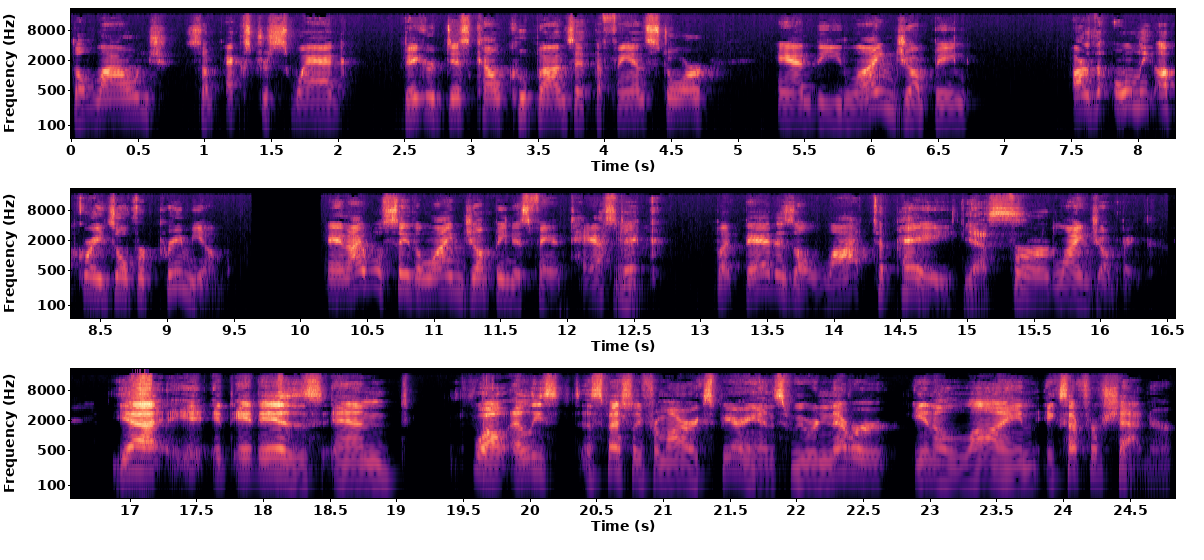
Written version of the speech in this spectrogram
the lounge, some extra swag, bigger discount coupons at the fan store, and the line jumping are the only upgrades over premium. And I will say the line jumping is fantastic, hmm. but that is a lot to pay Yes. for line jumping. Yeah, it, it, it is. And, well, at least, especially from our experience, we were never in a line, except for Shatner,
